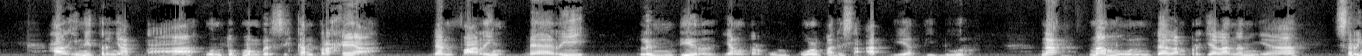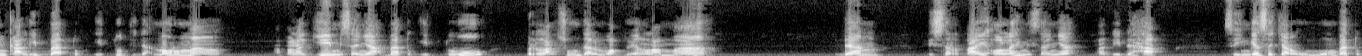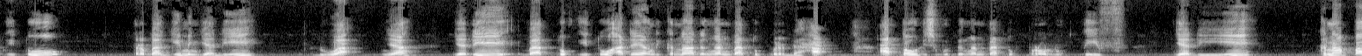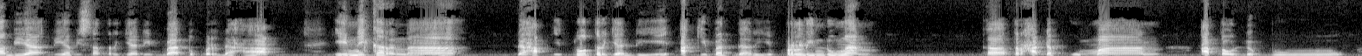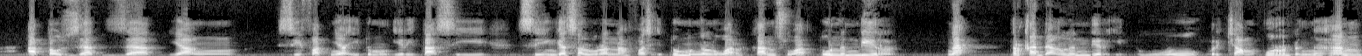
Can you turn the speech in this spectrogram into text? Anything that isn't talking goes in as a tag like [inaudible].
Hal ini ternyata untuk membersihkan trachea dan faring dari lendir yang terkumpul pada saat dia tidur. Nah, namun dalam perjalanannya sering kali batuk itu tidak normal. Apalagi misalnya batuk itu berlangsung dalam waktu yang lama dan disertai oleh misalnya tadi dahak. Sehingga secara umum batuk itu terbagi menjadi dua ya. Jadi batuk itu ada yang dikenal dengan batuk berdahak atau disebut dengan batuk produktif. Jadi kenapa dia dia bisa terjadi batuk berdahak? Ini karena dahak itu terjadi akibat dari perlindungan uh, terhadap kuman atau debu atau zat-zat yang sifatnya itu mengiritasi sehingga saluran nafas itu mengeluarkan suatu lendir. Nah, terkadang lendir itu bercampur dengan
